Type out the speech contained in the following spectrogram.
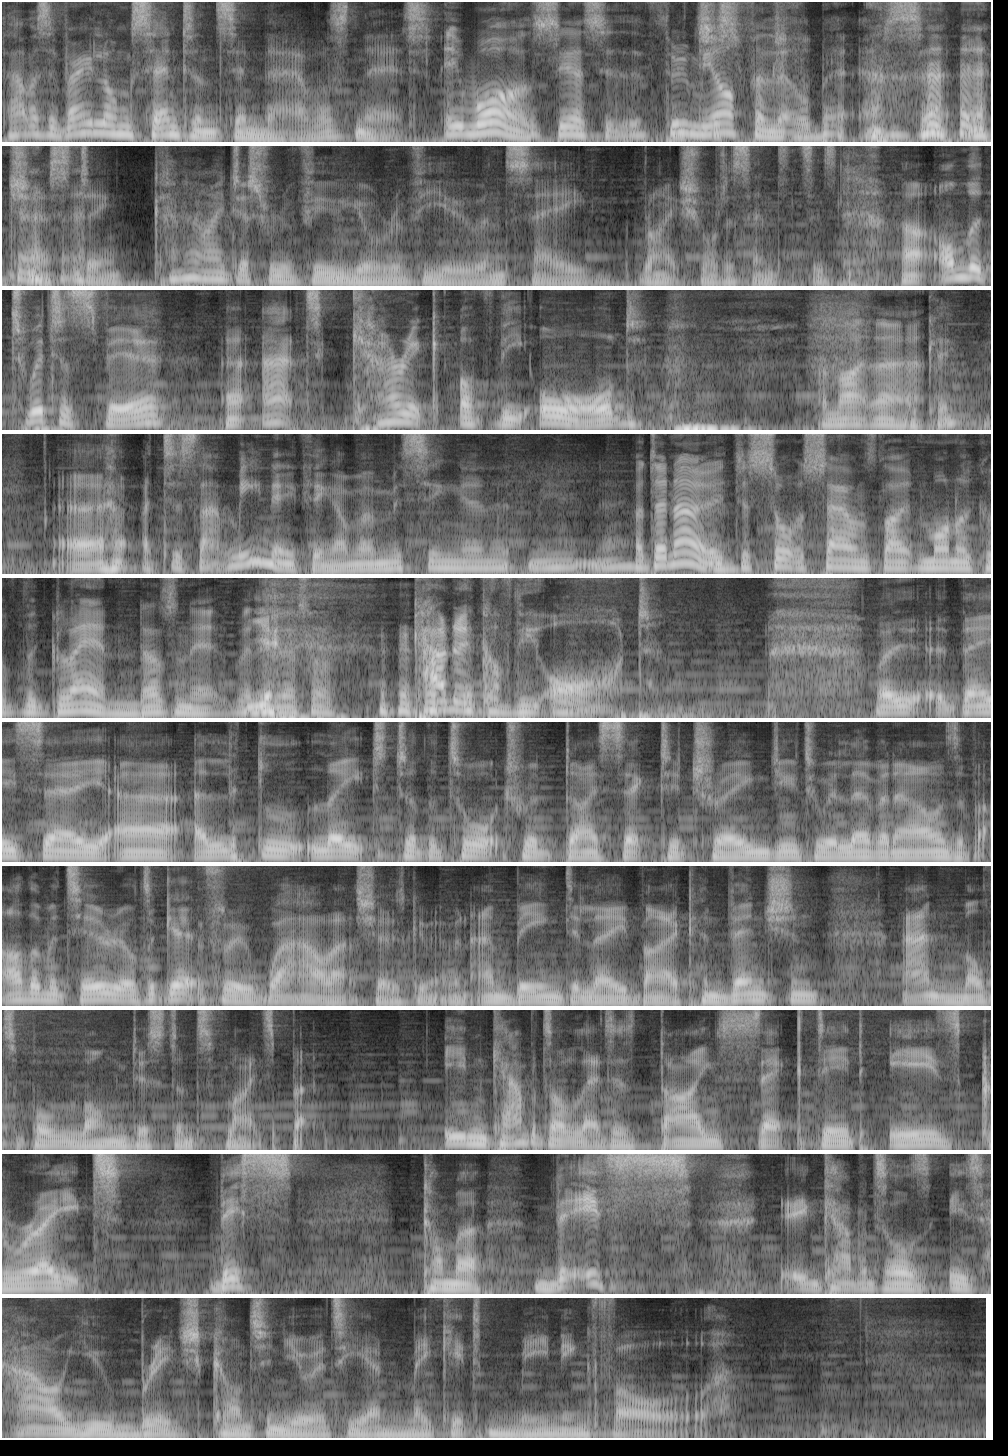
That was a very long sentence in there, wasn't it? It was, yes. It threw It me off a little bit. Uh, interesting. Can I just review your review and say, write shorter sentences? Uh, on the Twitter sphere, uh, at Carrick of the Ord. I like that. Okay. Uh, does that mean anything? Am I missing a. No? I don't know. It just sort of sounds like Monarch of the Glen, doesn't it? Yeah. sort of Carrick of the Odd. Well, they say uh, a little late to the Torchwood dissected train due to 11 hours of other material to get through. Wow, that shows commitment. And being delayed by a convention and multiple long distance flights. But in capital letters, dissected is great. This, comma, this in capitals is how you bridge continuity and make it meaningful.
